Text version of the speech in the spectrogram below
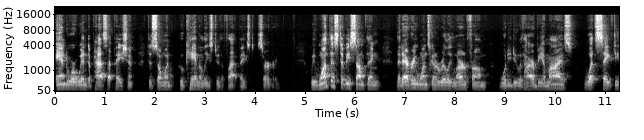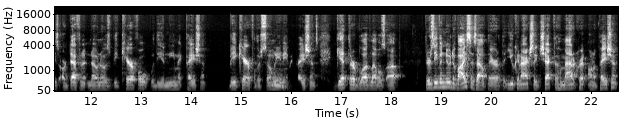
and or when to pass that patient to someone who can at least do the flap-based surgery. We want this to be something that everyone's going to really learn from. What do you do with higher BMIs? What safeties are definite no-nos? Be careful with the anemic patient. Be careful. There's so many mm. anemic patients. Get their blood levels up. There's even new devices out there that you can actually check the hematocrit on a patient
